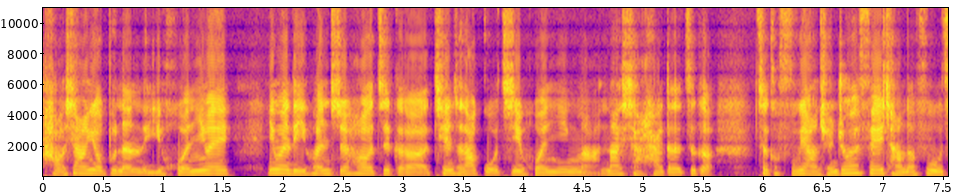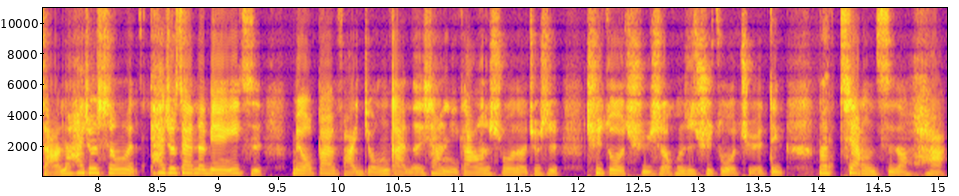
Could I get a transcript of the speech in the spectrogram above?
好像又不能离婚，因为因为离婚之后，这个牵扯到国际婚姻嘛，那小孩的这个这个抚养权就会非常的复杂。那他就身为他就在那边一直没有办法勇敢的，像你刚刚说的，就是去做取舍或是去做决定。那这样子的话，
